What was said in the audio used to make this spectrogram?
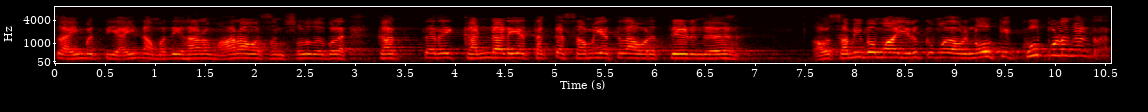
ஐம்பத்தி ஐந்தாம் அதிகாரம் ஆறாம் வருஷம் சொல்லுவது போல கத்தரை கண்டடையத்தக்க சமயத்தில் அவரை தேடுங்க. அவர் சமீபமாய் இருக்கும்போது அவரை நோக்கி கூப்பிடுங்கன்றார்.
